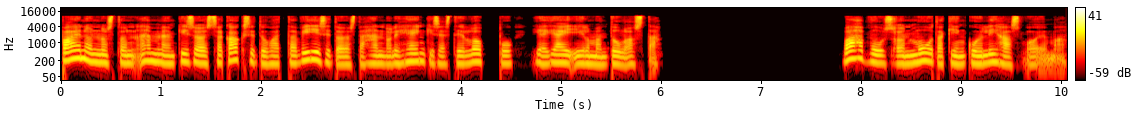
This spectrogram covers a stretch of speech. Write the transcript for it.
Painonnoston MM-kisoissa 2015 hän oli henkisesti loppu ja jäi ilman tulosta. Vahvuus on muutakin kuin lihasvoimaa.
